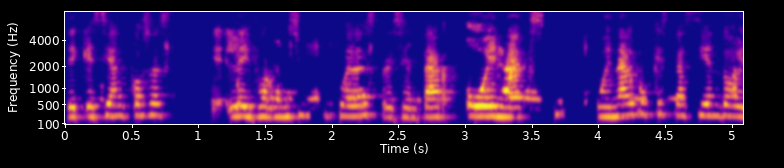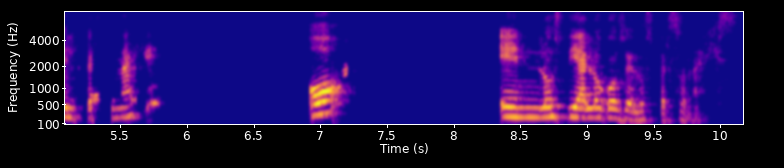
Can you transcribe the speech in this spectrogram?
de que sean cosas, eh, la información que puedas presentar o en acción o en algo que está haciendo el personaje o en los diálogos de los personajes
